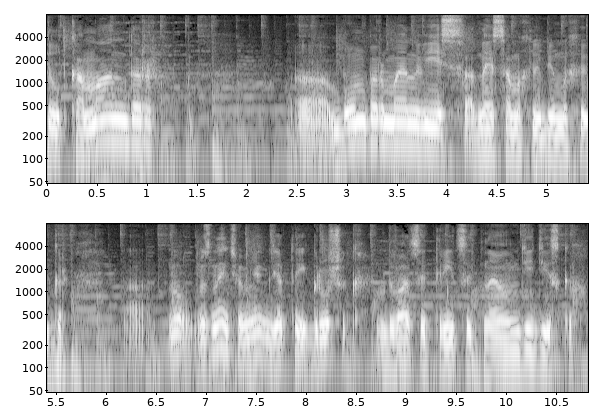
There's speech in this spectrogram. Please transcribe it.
Field Commander, Bomberman весь, одна из самых любимых игр – а, ну, вы знаете, у меня где-то игрушек 20-30 на AMD дисках.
